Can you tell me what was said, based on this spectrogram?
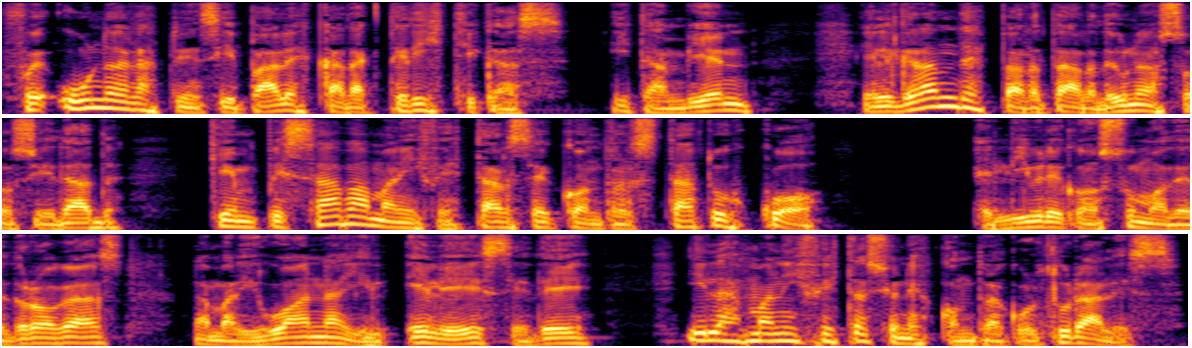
fue una de las principales características, y también el gran despertar de una sociedad que empezaba a manifestarse contra el status quo, el libre consumo de drogas, la marihuana y el LSD, y las manifestaciones contraculturales.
